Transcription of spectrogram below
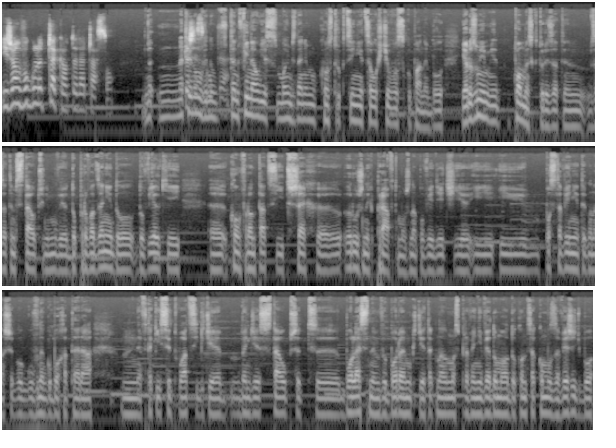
I że on w ogóle czekał tyle czasu. No, Znaczy, no mówię, no, ten finał jest moim zdaniem konstrukcyjnie całościowo skupany, bo ja rozumiem pomysł, który za tym, za tym stał, czyli mówię, doprowadzenie do, do wielkiej konfrontacji trzech e, różnych prawd, można powiedzieć, i, i, i postawienie tego naszego głównego bohatera mm, w takiej sytuacji, gdzie będzie stał przed e, bolesnym wyborem, gdzie tak na dobrą sprawę nie wiadomo do końca komu zawierzyć, bo,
